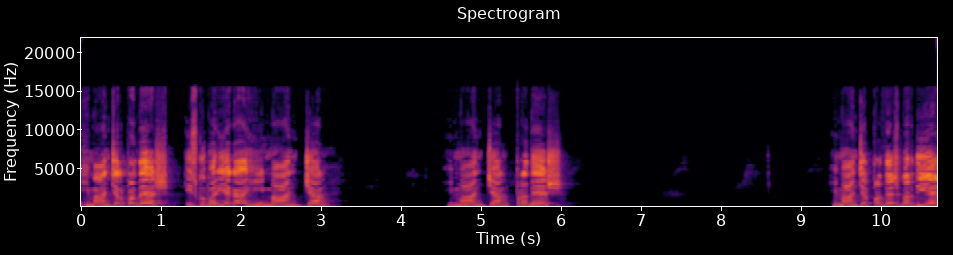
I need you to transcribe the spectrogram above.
हिमाचल प्रदेश। इसको भरिएगा हिमाचल हिमाचल प्रदेश। हिमाचल प्रदेश भर दिए।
